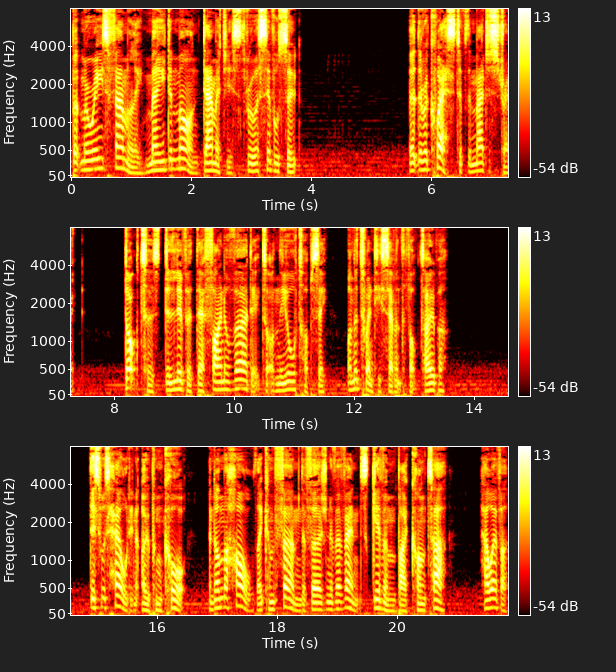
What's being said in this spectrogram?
but Marie's family may demand damages through a civil suit. At the request of the magistrate, doctors delivered their final verdict on the autopsy on the 27th of October. This was held in open court, and on the whole, they confirmed the version of events given by Cantat. However,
